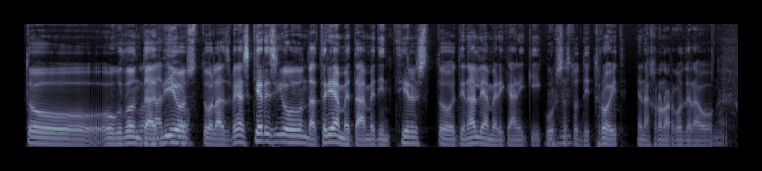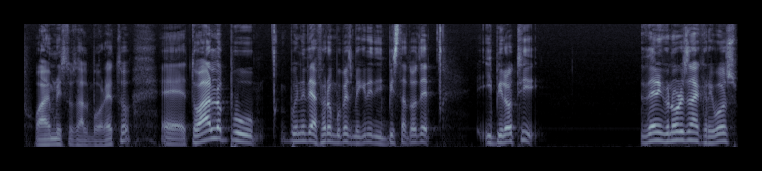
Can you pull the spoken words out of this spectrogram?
το 82 στο Las Vegas, κέρδισε το 83 μετά με την Tears, την άλλη αμερικανική κούρσα mm-hmm. στο Detroit, ένα χρόνο αργότερα ο, ναι. ο Αίμνηστος Αλμπορέτο. Ε, το άλλο που, που είναι ενδιαφέρον που πες με εκείνη την πίστα τότε, οι πιλότοι δεν γνώριζαν ακριβώς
